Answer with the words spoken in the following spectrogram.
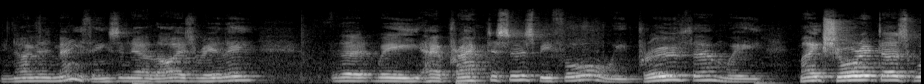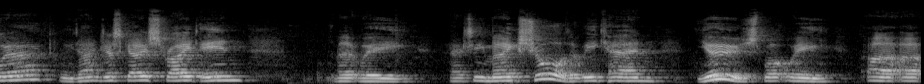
You know, there's many things in our lives, really, that we have practices before, we prove them, we make sure it does work, we don't just go straight in, but we actually make sure that we can use what we are, are,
